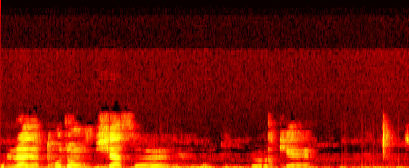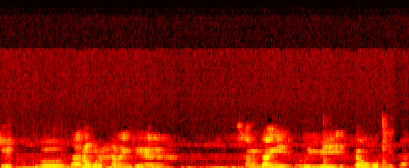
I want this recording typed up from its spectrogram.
우리나라 토종 씨앗을 이렇게 저희 어, 나눔을 하는 게 상당히 의미 있다고 봅니다.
